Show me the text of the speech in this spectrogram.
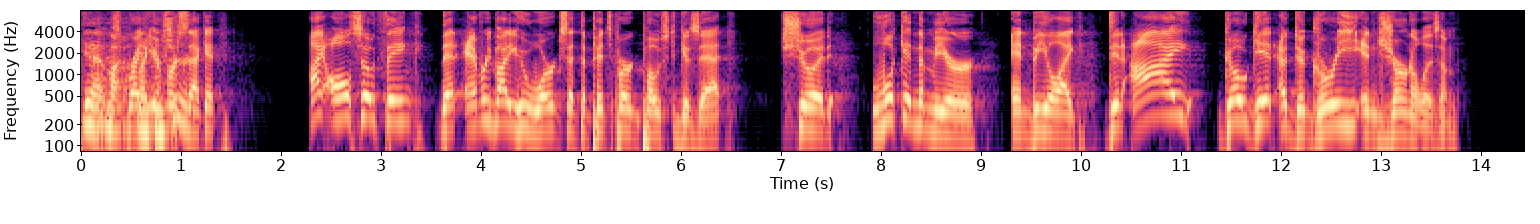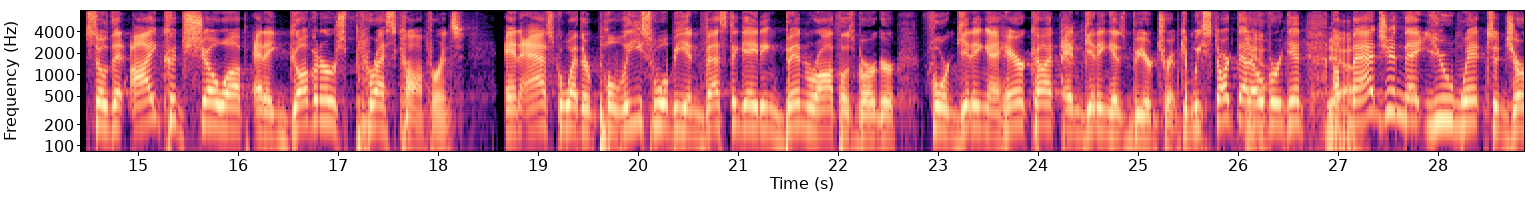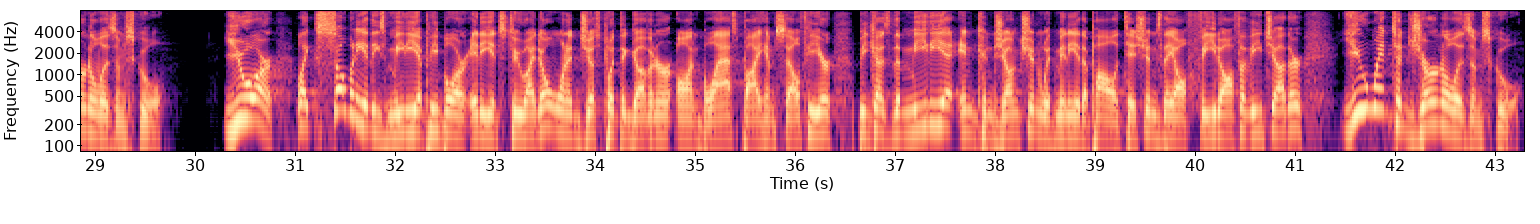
Yeah, my, right my here for a second. I also think that everybody who works at the Pittsburgh Post Gazette should look in the mirror and be like, did I go get a degree in journalism so that I could show up at a governor's press conference and ask whether police will be investigating Ben Roethlisberger for getting a haircut and getting his beard trimmed? Can we start that over again? Yeah. Imagine that you went to journalism school. You are like so many of these media people are idiots too. I don't want to just put the governor on blast by himself here because the media, in conjunction with many of the politicians, they all feed off of each other. You went to journalism school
